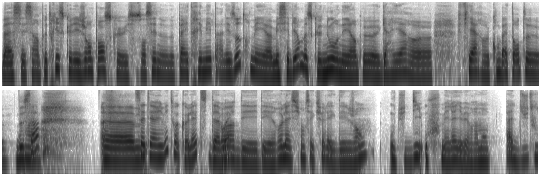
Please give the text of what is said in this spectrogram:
bah, c'est c'est un peu triste que les gens pensent qu'ils sont censés ne, ne pas être aimés par les autres, mais, euh, mais c'est bien parce que nous, on est un peu guerrières, euh, fières, euh, combattantes euh, de ça. Euh, Ça t'est arrivé toi Colette d'avoir ouais. des, des relations sexuelles avec des gens où tu te dis ouf mais là il y avait vraiment pas du tout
